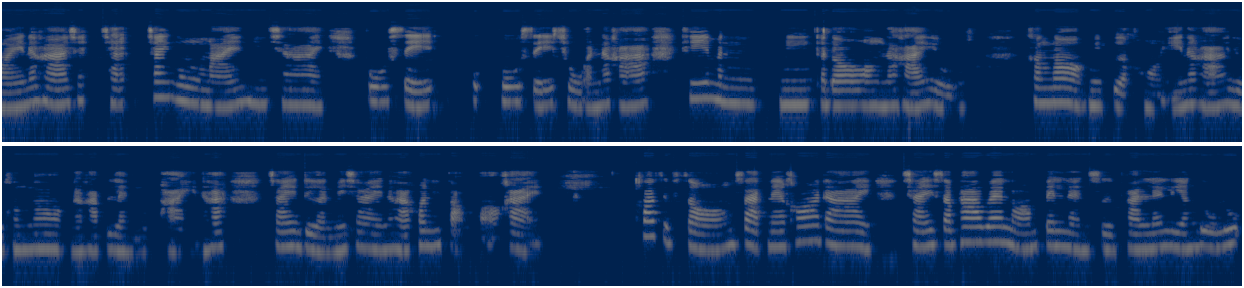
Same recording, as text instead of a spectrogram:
อยนะคะใช่ใช่ใช่งูไหมไม่ใช่ปูเสปูเสฉวนนะคะ ที่มันมีกระดองนะคะอยู่ข้างนอกมีเปลือกหอยนะคะ อยู่ข้างนอกนะคะ เป็นแหล่งหลบภัยนะคะ ใช่เดือนไม่ใช่นะคะ ข้อนี้ตอบขอไข่ ข้อ 12 สัตว์ในข้อใด ใช้สภาพแวดล้อมเป็นแหล่งสืบพันธุ์และเลี้ยงดูลูก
